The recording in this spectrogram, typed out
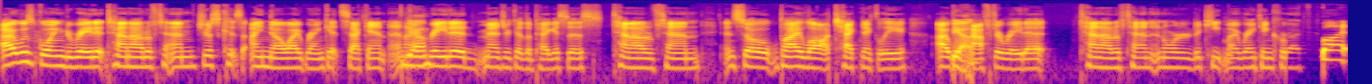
I was going to rate it 10 out of 10 just cuz I know I rank it second and Yeah. I rated Magic of the Pegasus 10 out of 10. And so by law technically I would Yeah. have to rate it 10 out of 10 in order to keep my ranking correct. But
